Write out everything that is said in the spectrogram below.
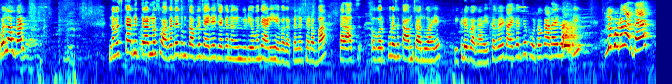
बोल लवकर. नमस्कार मित्रांनो स्वागत आहे तुमचं आपल्या चॅनलच्या एका नवीन व्हिडिओमध्ये आणि हे बघा कलरचा डब्बा. तर आज भरपूर असं काम चालू आहे. इकडे बघा हे सगळे टायगरचे फोटो काढायला होती. तुला फोटो काढतायत?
